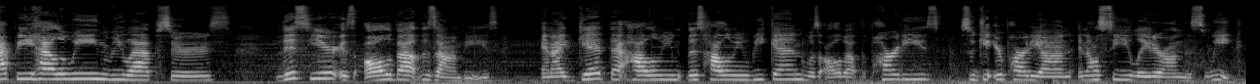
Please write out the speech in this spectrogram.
Happy Halloween, relapsers. This year is all about the zombies. And I get that Halloween this Halloween weekend was all about the parties, so get your party on and I'll see you later on this week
